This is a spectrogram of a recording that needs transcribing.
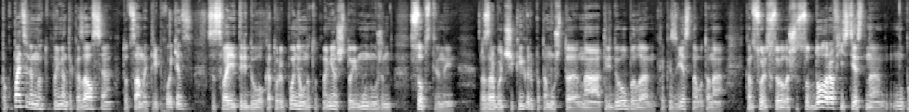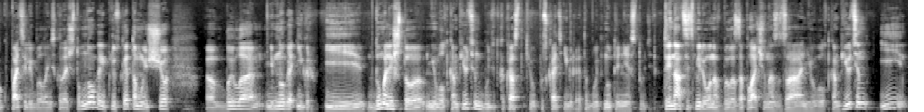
Покупателем на тот момент оказался тот самый Трип Хокинс со своей 3DO, который понял на тот момент, что ему нужен собственный разработчик игр, потому что на 3DO было, как известно, вот она, консоль стоила 600 долларов, естественно, ну, покупателей было не сказать, что много, и плюс к этому еще э, было немного игр. И думали, что New World Computing будет как раз таки выпускать игры. Это будет внутренняя студия. 13 миллионов было заплачено за New World Computing. И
